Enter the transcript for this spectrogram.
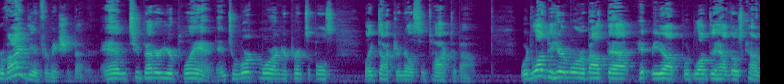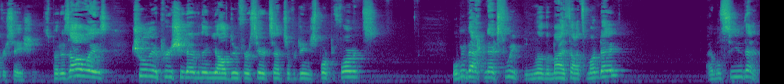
provide the information better and to better your plan and to work more on your principles like Dr. Nelson talked about. Would love to hear more about that. Hit me up. Would love to have those conversations. But as always, truly appreciate everything y'all do for us here at Central Virginia Sport Performance. We'll be back next week with another My Thoughts Monday. I will see you then.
